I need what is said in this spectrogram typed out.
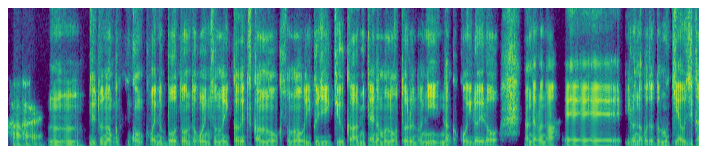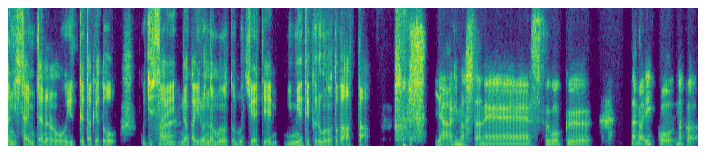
はい。うん。でと、なんか、今回の冒頭のところに、その1ヶ月間の、その、育児休暇みたいなものを取るのに、なんかこう、いろいろ、なんだろうな、えー、いろんなことと向き合う時間にしたいみたいなのを言ってたけど、実際、はいなんかいろんなものと向き合えて、見えてくるものとかあった？いや、ありましたね。すごく、なんか一個、なんか、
